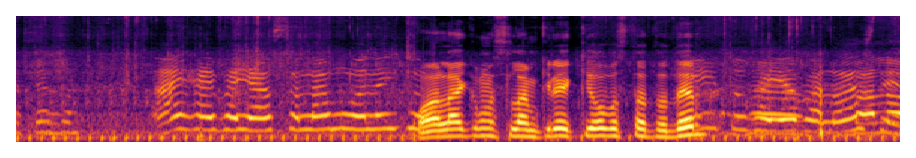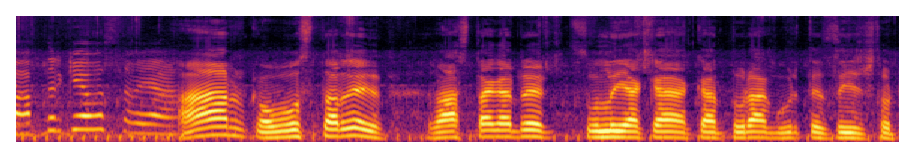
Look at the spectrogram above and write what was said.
আয় হাই ভাইয়া আসসালামু আলাইকুম। ওয়ালাইকুম আসসালাম কিরে কি অবস্থা তোদের? এই তো ভাইয়া ভালো ভালো আছেন? আপনার কি অবস্থা ভাইয়া? আর অবস্থা রে রাস্তাঘাটে চলে একা একা তোরা ঘুরতেছিস ছোট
